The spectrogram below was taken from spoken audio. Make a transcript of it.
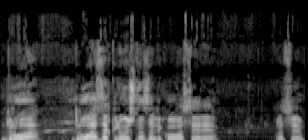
Друга. Друга заключна залікова серія. Працюємо.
